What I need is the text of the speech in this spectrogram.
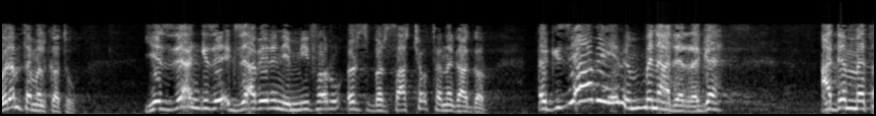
በደም ተመልከቱ። የዚያን ጊዜ እግዚአብሔርን የሚፈሩ እርስ በርሳቸው ተነጋገሩ። እግዚአብሔርም ምን አደረገ? አደመጠ።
